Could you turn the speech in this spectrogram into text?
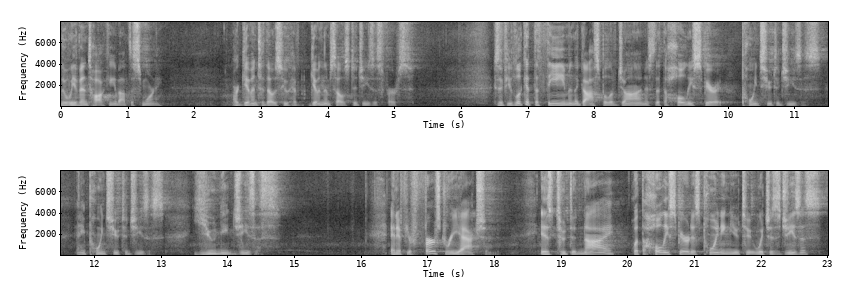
that we've been talking about this morning are given to those who have given themselves to Jesus first. Because if you look at the theme in the Gospel of John, is that the Holy Spirit points you to Jesus, and He points you to Jesus. You need Jesus. And if your first reaction is to deny what the Holy Spirit is pointing you to, which is Jesus,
